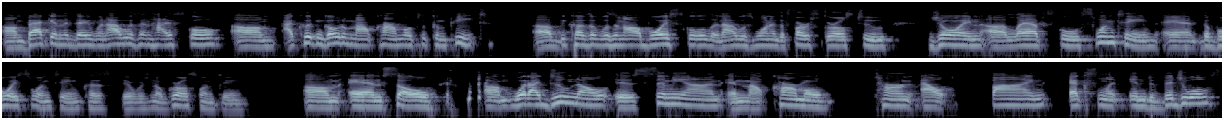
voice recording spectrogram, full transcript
Um, back in the day when I was in high school, um, I couldn't go to Mount Carmel to compete uh, because it was an all boys school, and I was one of the first girls to join a lab school swim team and the boys swim team because there was no girls swim team. Um, and so um, what I do know is Simeon and Mount Carmel turn out fine, excellent individuals,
